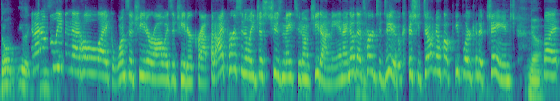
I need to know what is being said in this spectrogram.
Don't like. And I don't believe in that whole like once a cheater always a cheater crap. But I personally just choose mates who don't cheat on me, and I know that's mm. hard to do because you don't know how people are gonna change. Yeah. But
